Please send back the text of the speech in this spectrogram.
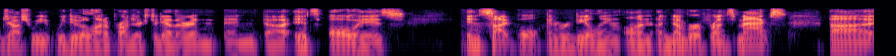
Josh, we we do a lot of projects together, and and uh, it's always insightful and revealing on a number of fronts. Max, uh,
